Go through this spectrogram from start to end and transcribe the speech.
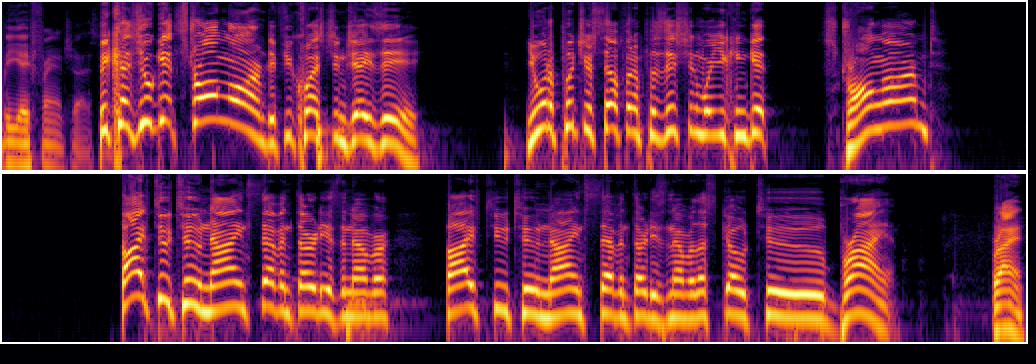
NBA franchise. because you'll get strong armed if you question Jay Z. You want to put yourself in a position where you can get strong armed? 522-9730 is the number. 522-9730 is the number. Let's go to Brian. Brian,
